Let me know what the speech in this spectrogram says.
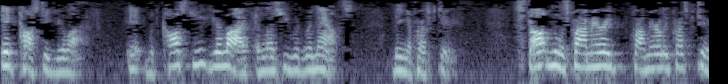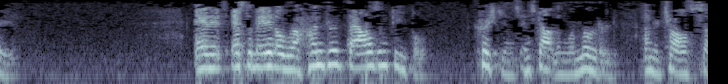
it cost you your life. It would cost you your life unless you would renounce being a Presbyterian. Scotland was primary, primarily Presbyterian. And it's estimated over 100,000 people, Christians in Scotland, were murdered under Charles II.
